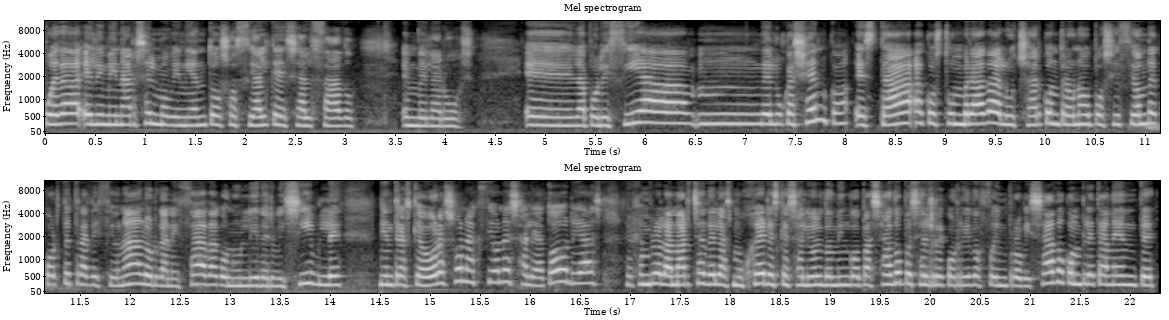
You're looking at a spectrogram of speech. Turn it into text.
pueda eliminarse el movimiento social que se ha alzado en Belarus. Eh, la policía mm, de Lukashenko está acostumbrada a luchar contra una oposición de corte tradicional, organizada, con un líder visible, mientras que ahora son acciones aleatorias. Por ejemplo, la marcha de las mujeres que salió el domingo pasado, pues el recorrido fue improvisado completamente.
